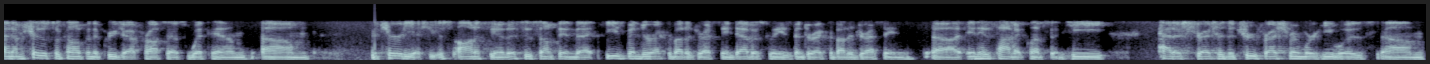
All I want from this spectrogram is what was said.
and I'm sure this will come up in the pre-draft process with him. Um, maturity issues. Honestly, you know, this is something that he's been direct about addressing. Dabo Swinney's been direct about addressing uh, in his time at Clemson. He had a stretch as a true freshman where he was, um,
